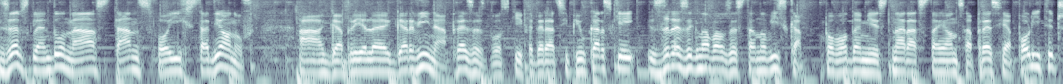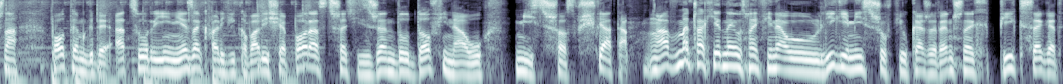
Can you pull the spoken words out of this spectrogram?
ze względu na stan swoich stadionów a Gabriele Garvina, prezes Włoskiej Federacji Piłkarskiej, zrezygnował ze stanowiska. Powodem jest narastająca presja polityczna po tym, gdy Azzurri nie zakwalifikowali się po raz trzeci z rzędu do finału Mistrzostw Świata. A w meczach 1-8 finału Ligi Mistrzów Piłkarzy Ręcznych PIK Seget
